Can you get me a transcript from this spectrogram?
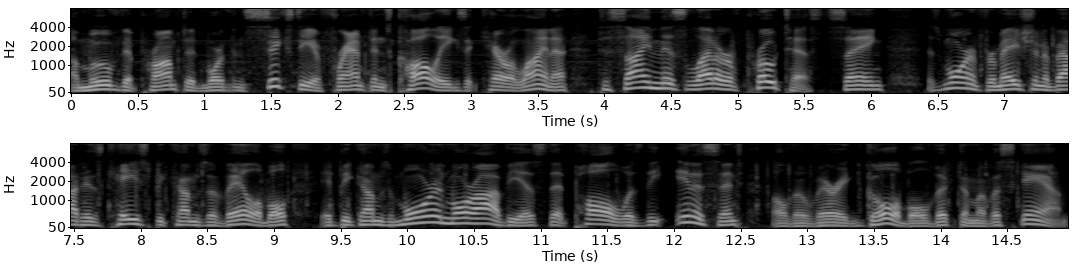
a move that prompted more than 60 of Frampton's colleagues at Carolina to sign this letter of protest, saying, as more information about his case becomes available, it becomes more and more obvious that Paul was the innocent, although very gullible, victim of a scam.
